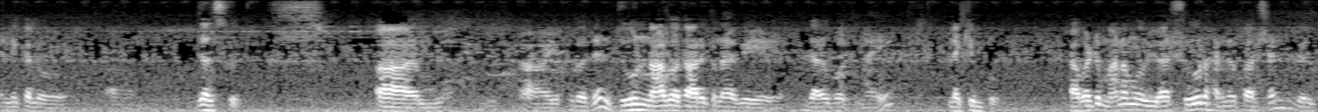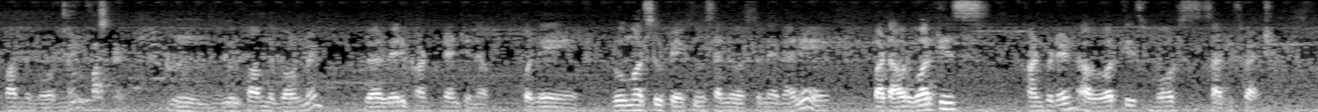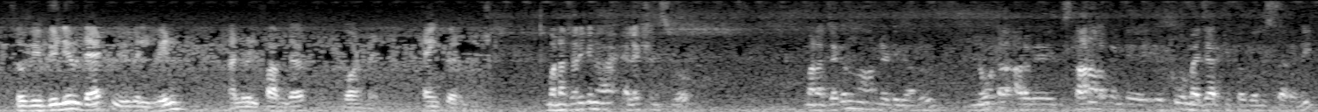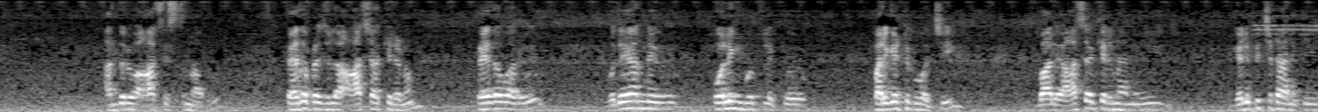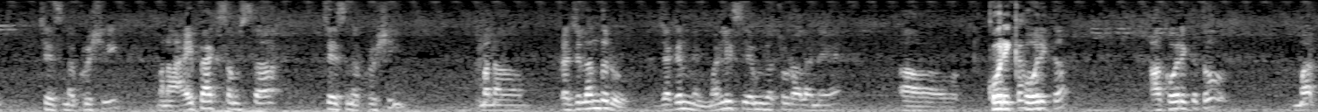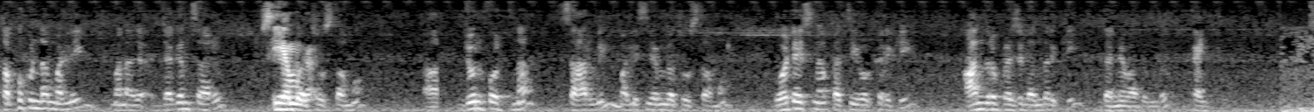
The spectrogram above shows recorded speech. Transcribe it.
ఎన్నికలు రిజల్ట్స్ ఇప్పుడు అదే జూన్ నాలుగో తారీఖున అవి జరగబోతున్నాయి లెక్కింపు. కాబట్టి మనము you are sure hundred percent will form the government will form the government we are very confident in కొన్ని రూమర్స్ ఫేక్ న్యూస్ అన్నీ వస్తున్నాయి కానీ but our work is confident our work is more satisfaction so we believe that we will win and will form the government thank you very much మన జరిగిన ఎలక్షన్స్లో మన జగన్మోహన్ రెడ్డి గారు నూట అరవై ఐదు స్థానాల కంటే ఎక్కువ మెజారిటీతో గెలుస్తారని అందరూ ఆశిస్తున్నారు. పేద ప్రజల ఆశాకిరణం పేదవారు ఉదయాన్నే పోలింగ్ బూత్లకు పరిగెట్టుకు వచ్చి వారి ఆశాకిరణాన్ని గెలిపించడానికి చేసిన కృషి మన ఐపాక్ సంస్థ చేసిన కృషి మన ప్రజలందరూ జగన్ని మళ్ళీ సీఎంగా చూడాలనే ఆ, కోరిక. కోరిక. ఆ కోరికతో మ- తప్పకుండా మళ్ళీ మన జగన్ సారు సీఎం గా చూస్తాము. ఆ, జూన్ ఫోర్త్ న సార్ని మళ్ళీ సీఎం గా చూస్తాము. ఓటేసిన ప్రతి ఒక్కరికి ఆంధ్ర ప్రజలందరికీ ధన్యవాదములు. థ్యాంక్ యూ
